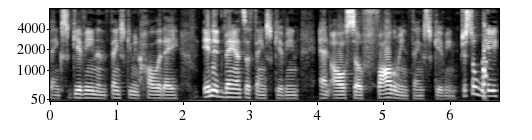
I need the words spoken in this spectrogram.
Thanksgiving and Thanksgiving holiday in advance of Thanksgiving and also following Thanksgiving. Just a way,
